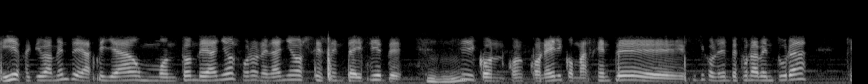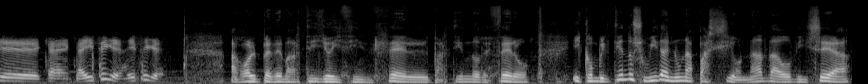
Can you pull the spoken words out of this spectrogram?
Sí, efectivamente, hace ya un montón de años, bueno, en el año 67. Sí, con, con, él y con más gente, sí, con él empezó una aventura que, que ahí sigue, ahí sigue a golpe de martillo y cincel, partiendo de cero y convirtiendo su vida en una apasionada odisea,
